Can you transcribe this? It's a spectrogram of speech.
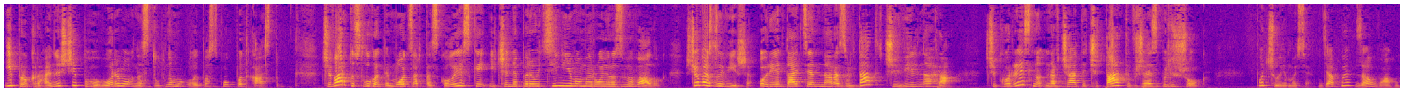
І про крайнощі поговоримо в наступному випуску подкасту. Чи варто слухати Моцарта з колиски і чи не переоцінюємо ми роль розвивалок? Що важливіше, орієнтація на результат чи вільна гра? Чи корисно навчати читати вже з полішок? Почуємося. Дякую за увагу!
